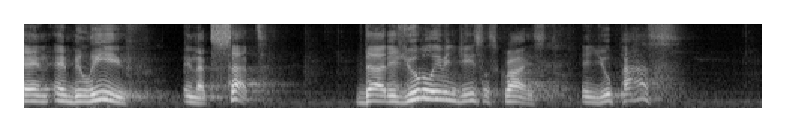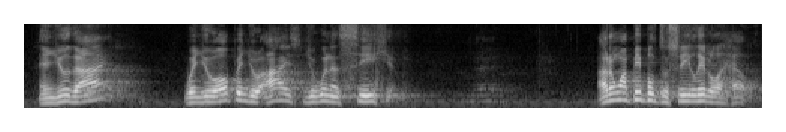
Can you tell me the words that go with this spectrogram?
and, and believe and accept that if you believe in Jesus Christ and you pass and you die, when you open your eyes, you're going to see him. I don't want people to see little hell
